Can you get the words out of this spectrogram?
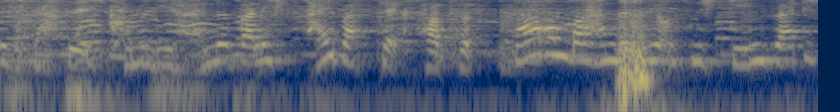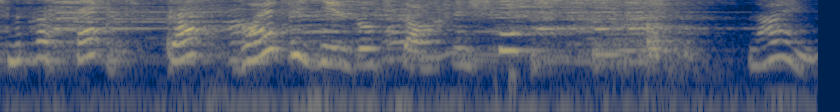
Ich dachte, ich komme in die Hölle, weil ich Cybersex hatte. Warum behandeln wir uns nicht gegenseitig mit Respekt? Das wollte Jesus doch, richtig? Nein.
